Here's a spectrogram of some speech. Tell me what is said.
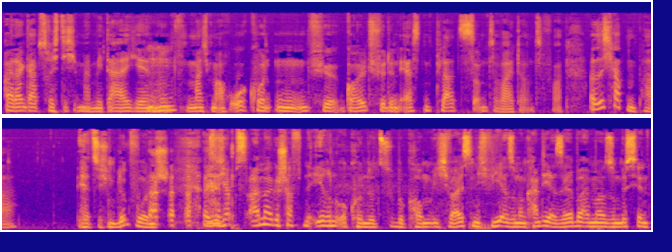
aber dann gab's richtig immer Medaillen mhm. und manchmal auch Urkunden für Gold für den ersten Platz und so weiter und so fort. Also ich habe ein paar. Herzlichen Glückwunsch. Also ich habe es einmal geschafft, eine Ehrenurkunde zu bekommen. Ich weiß nicht wie. Also man kannte ja selber immer so ein bisschen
